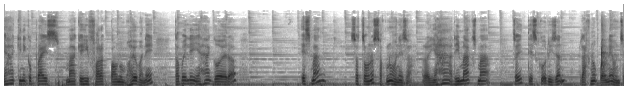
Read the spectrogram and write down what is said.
यहाँ किनेको प्राइसमा केही फरक पाउनुभयो भने तपाईँले यहाँ गएर यसमा सच्याउन सक्नुहुनेछ र यहाँ रिमार्क्समा चाहिँ त्यसको रिजन राख्नुपर्ने हुन्छ।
